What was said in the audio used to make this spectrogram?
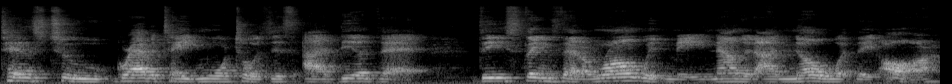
tends to gravitate more towards this idea that these things that are wrong with me, now that I know what they are,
